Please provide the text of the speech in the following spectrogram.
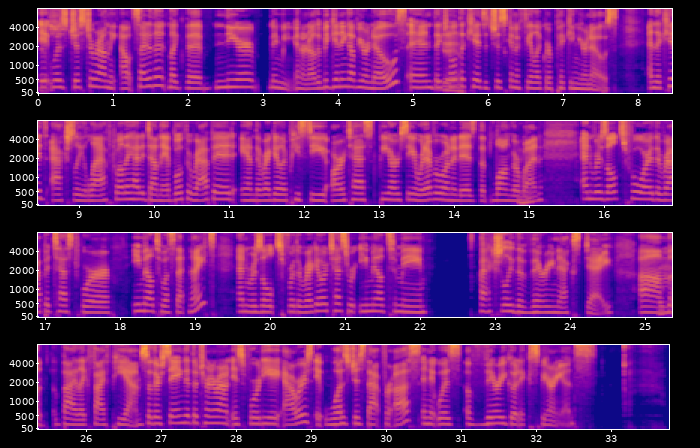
it was just around the outside of the, like the near, maybe, I don't know, the beginning of your nose. And they Yeah, told yeah. the kids it's just going to feel like we're picking your nose. And the kids actually laughed while they had it done. They had both the rapid and the regular PCR test, PRC, or whatever one it is, the longer Mm-hmm. one. And results for the rapid test were emailed to us that night. And results for the regular test were emailed to me actually the very next day um, by like 5 p.m. So they're saying that the turnaround is 48 hours. It was just that for us, and it was a very good experience.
